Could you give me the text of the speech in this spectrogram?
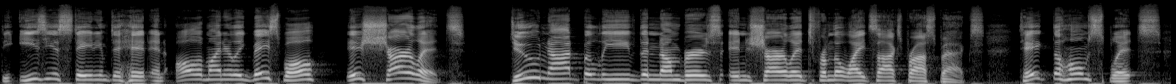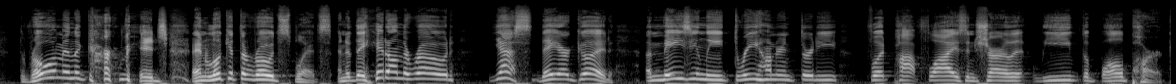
the easiest stadium to hit in all of minor league baseball is Charlotte. Do not believe the numbers in Charlotte from the White Sox prospects. Take the home splits, throw them in the garbage, and look at the road splits. And if they hit on the road, yes, they are good. Amazingly, 330 foot pop flies in Charlotte leave the ballpark.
